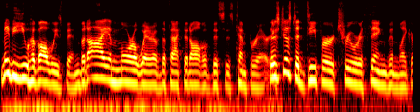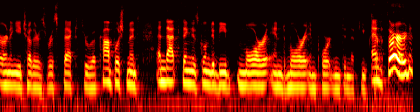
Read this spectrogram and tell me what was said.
maybe you have always been, but I am more aware of the fact that all of this is temporary. There's just a deeper, truer thing than like earning each other's respect through accomplishment, and that thing is going to be more and more important in the future. And third,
